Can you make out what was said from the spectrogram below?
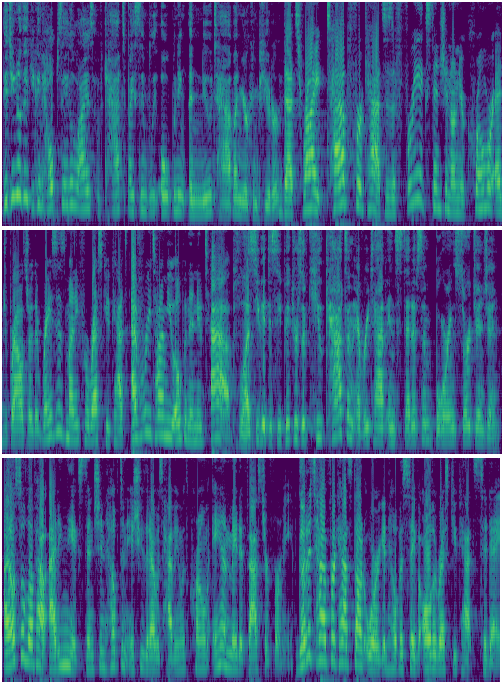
Did you know that you can help save the lives of cats by simply opening a new tab on your computer? That's right. Tab for Cats is a free extension on your Chrome or Edge browser that raises money for rescue cats every time you open a new tab. Plus, you get to see pictures of cute cats on every tab instead of some boring search engine. I also love how adding the extension helped an issue that I was having with Chrome and made it faster for me. Go to tabforcats.org and help us save all the rescue cats today.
